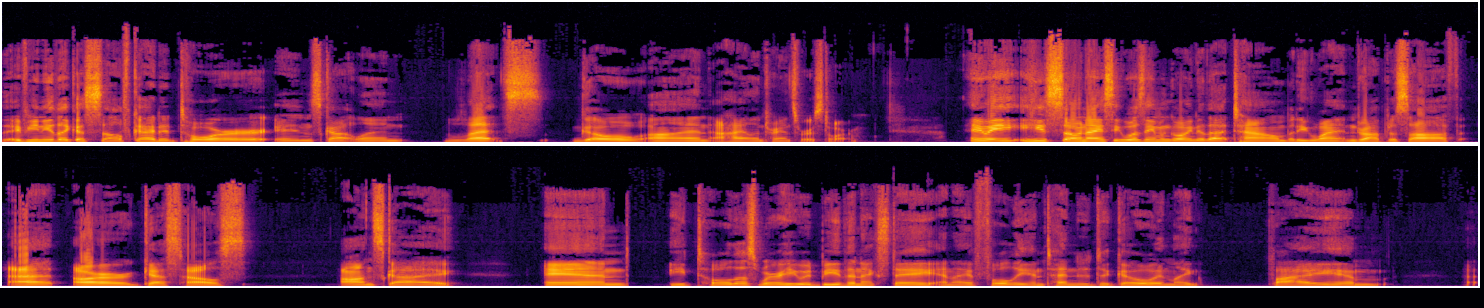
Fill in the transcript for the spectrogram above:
if you need like a self-guided tour in Scotland, let's go on a Highland Transfers tour. Anyway, he's so nice. He wasn't even going to that town, but he went and dropped us off at our guest house on Skye, and he told us where he would be the next day. And I fully intended to go and like buy him uh,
